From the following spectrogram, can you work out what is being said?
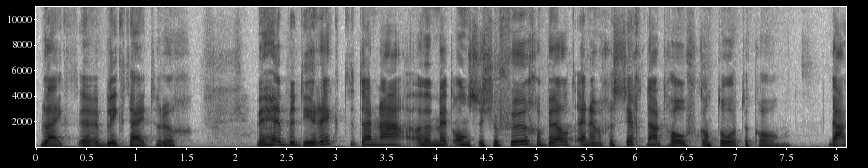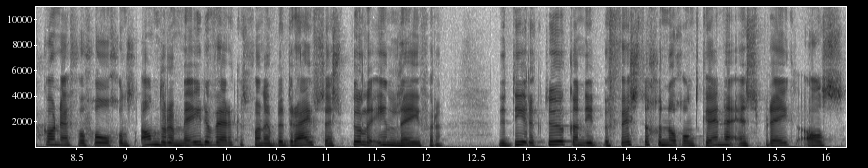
Blijkt, eh, blikt hij terug. We hebben direct daarna eh, met onze chauffeur gebeld... en hem gezegd naar het hoofdkantoor te komen. Daar kan hij vervolgens andere medewerkers van het bedrijf... zijn spullen inleveren. De directeur kan dit bevestigen, nog ontkennen... en spreekt als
